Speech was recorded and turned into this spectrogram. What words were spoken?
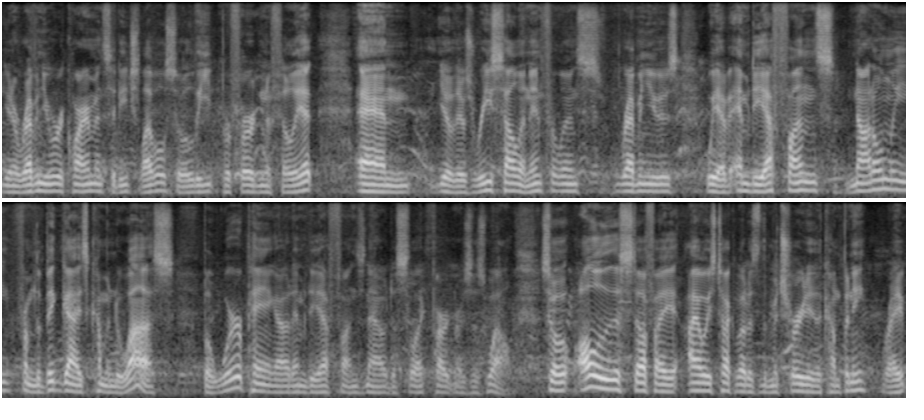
you know, revenue requirements at each level, so elite, preferred, and affiliate. And you know, there's resell and influence revenues. We have MDF funds, not only from the big guys coming to us, but we're paying out MDF funds now to select partners as well. So all of this stuff I, I always talk about is the maturity of the company, right?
